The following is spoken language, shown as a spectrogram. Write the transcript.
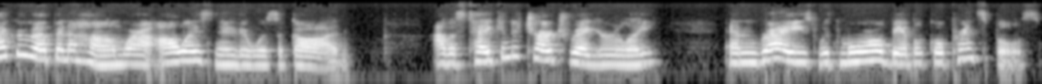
I grew up in a home where I always knew there was a God. I was taken to church regularly and raised with moral biblical principles.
